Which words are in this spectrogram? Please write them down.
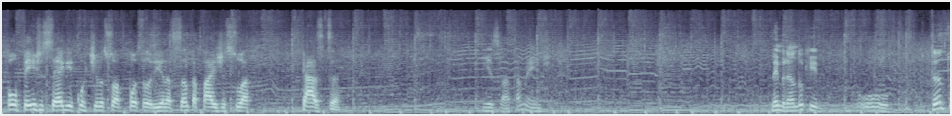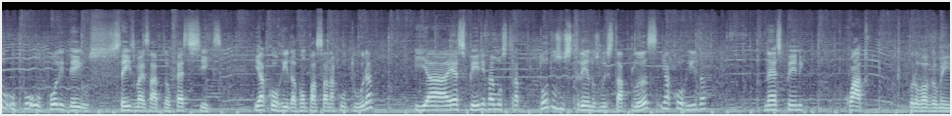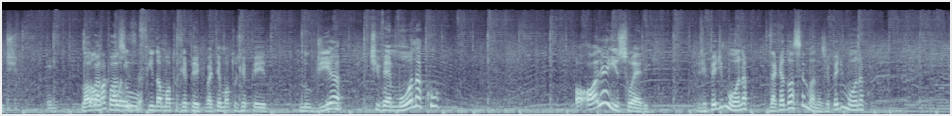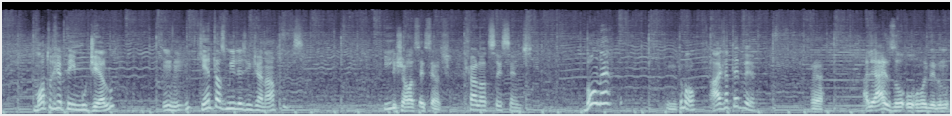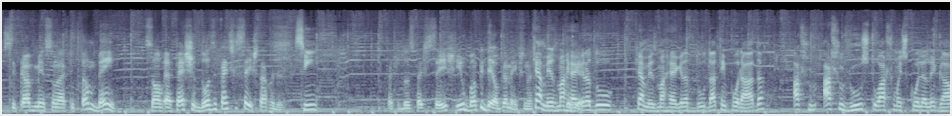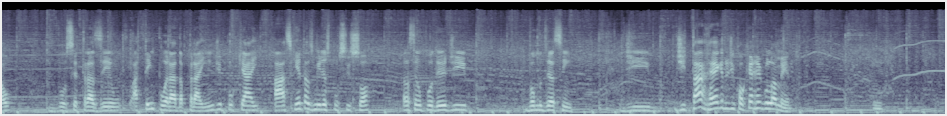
Paul Page segue curtindo sua apostolia na santa paz de sua casa. Exatamente. Lembrando que o, tanto o, o os seis mais rápidos, o Fast Six, e a corrida vão passar na cultura e a ESPN vai mostrar todos os treinos no Star Plus e a corrida na ESPN 4, provavelmente. Logo após coisa. o fim da MotoGP, que vai ter MotoGP no dia que tiver Mônaco. olha isso, Eric. GP de Mônaco, daqui a duas semanas, GP de Mônaco. MotoGP em Mugello. Uhum. 500 milhas em Indianápolis. E, e Charlotte 600. Charlotte 600. Bom, né? Muito bom. Haja TV. É. Aliás, o, o Rodrigo, se cabe mencionar aqui também, são é Fast 12 e Fast 6, tá, Rodrigo? Sim. Fast 12 e Fast 6 e o Bump D, obviamente, né? Que é a mesma Quer regra do. Que é a mesma regra do, da temporada. Acho, acho justo, acho uma escolha legal você trazer a temporada pra Indy, porque a, as 500 milhas por si só, elas têm o poder de vamos dizer assim, de ditar regra de qualquer regulamento.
